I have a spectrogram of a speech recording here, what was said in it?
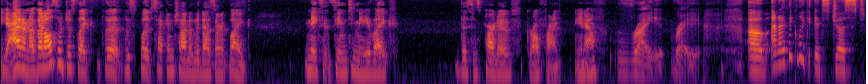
Yeah, I don't know. That also just like the the split second shot of the desert like makes it seem to me like this is part of girlfriend, you know? Right, right. Um, and I think like it's just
